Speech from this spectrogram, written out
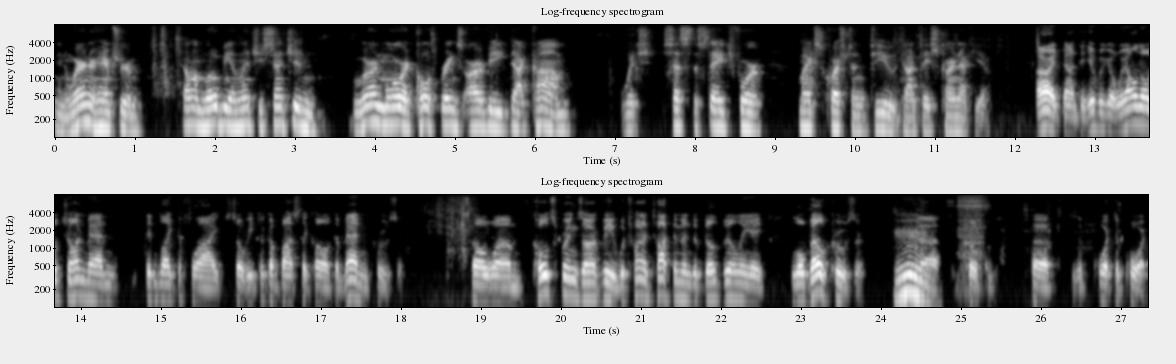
in Weare, New Hampshire. Tell them Lobie and Lynchy sent you and learn more at coldspringsrv.com, which sets the stage for Mike's question to you, Dante Scarnecchia. All right, Dante, here we go. We all know John Madden didn't like to fly, so he took a bus. They call it the Madden Cruiser. So um, Cold Springs RV, we're trying to talk them into build, building a Lobel Cruiser. Mm. Uh, so from uh, port to port.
